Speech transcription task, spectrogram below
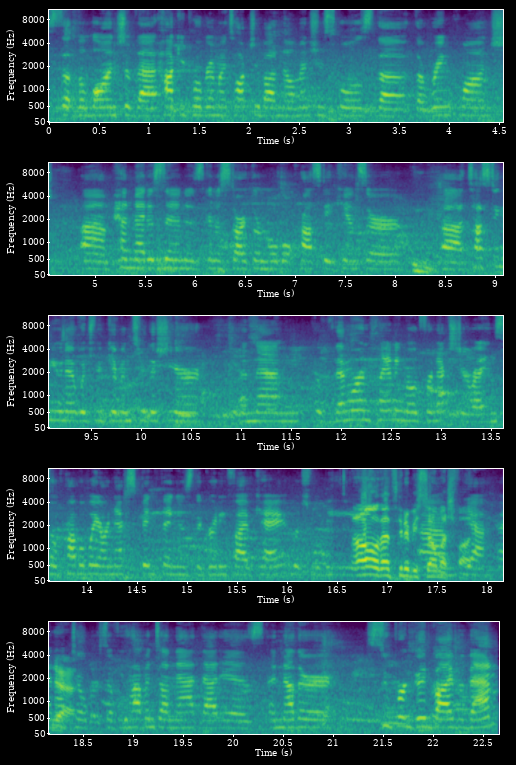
so the launch of that hockey program I talked to you about in elementary schools, the the rink launch. Um, Penn Medicine is going to start their mobile prostate cancer uh, testing unit, which we've given to this year, and then then we're in planning mode for next year, right? And so probably our next big thing is the Gritty 5K, which will be Oh, that's going to be so um, much fun. Yeah, in Yeah. October. So if you haven't done that, that is another super good vibe event.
